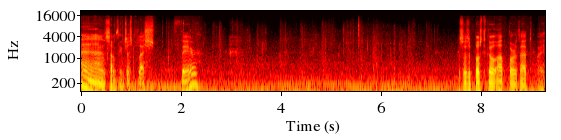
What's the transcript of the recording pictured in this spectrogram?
And something just flashed there. Was I supposed to go up or that way?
